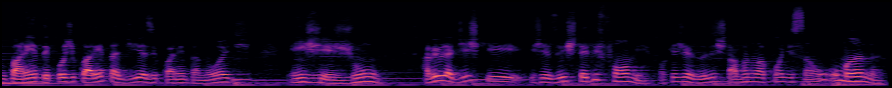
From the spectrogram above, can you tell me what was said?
em 40, depois de 40 dias e 40 noites, em jejum, a Bíblia diz que Jesus teve fome, porque Jesus estava numa condição humana.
